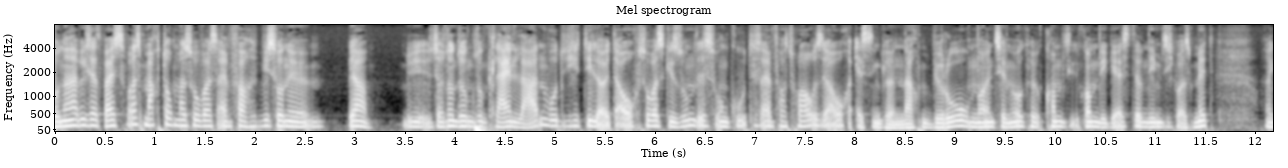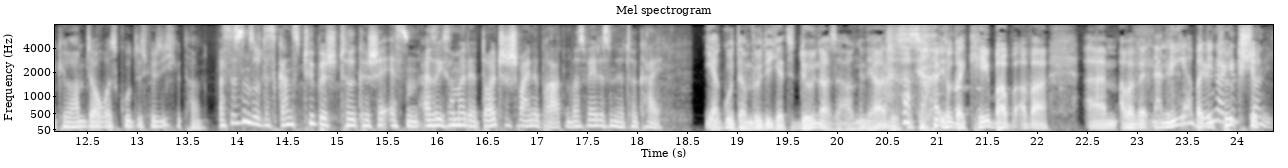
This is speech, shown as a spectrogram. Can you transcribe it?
Und dann habe ich gesagt, weißt du was, mach doch mal sowas einfach wie so eine, ja, so, so, so einen kleinen Laden, wo die, die Leute auch sowas Gesundes und Gutes einfach zu Hause auch essen können. Nach dem Büro um 19 Uhr kommen, kommen die Gäste und nehmen sich was mit. Und dann haben sie auch was Gutes für sich getan. Was ist denn so das ganz typisch türkische Essen? Also ich sag mal, der deutsche Schweinebraten, was wäre das in der Türkei? Ja gut, dann würde ich jetzt Döner sagen, ja, das ist ja oder Kebab, aber ähm, aber na, nee, aber Döner die türkische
